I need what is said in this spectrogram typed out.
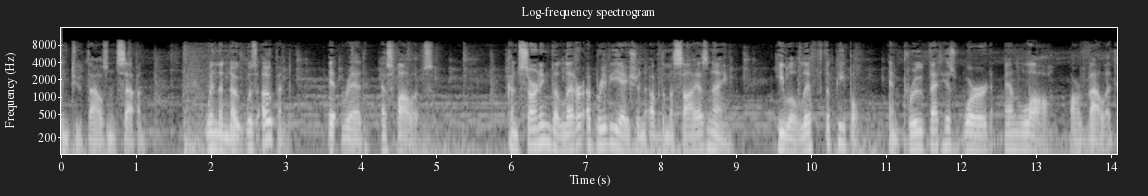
in 2007. When the note was opened, it read as follows Concerning the letter abbreviation of the Messiah's name, he will lift the people and prove that his word and law are valid.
